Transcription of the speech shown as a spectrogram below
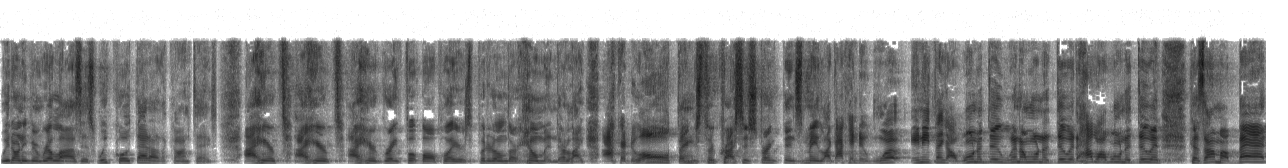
We don't even realize this. We quote that out of context. I hear, I hear, I hear great football players put it on their helmet and they're like, I can do all things through Christ who strengthens me. Like I can do what anything I want to do, when I want to do it, how I want to do it, because I'm a bat.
